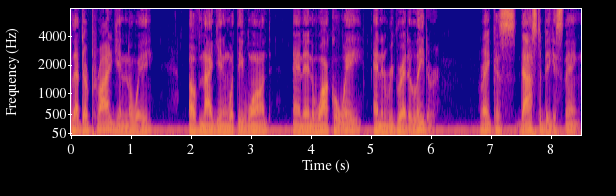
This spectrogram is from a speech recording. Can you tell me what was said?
let their pride get in the way of not getting what they want and then walk away and then regret it later. Right? Because that's the biggest thing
